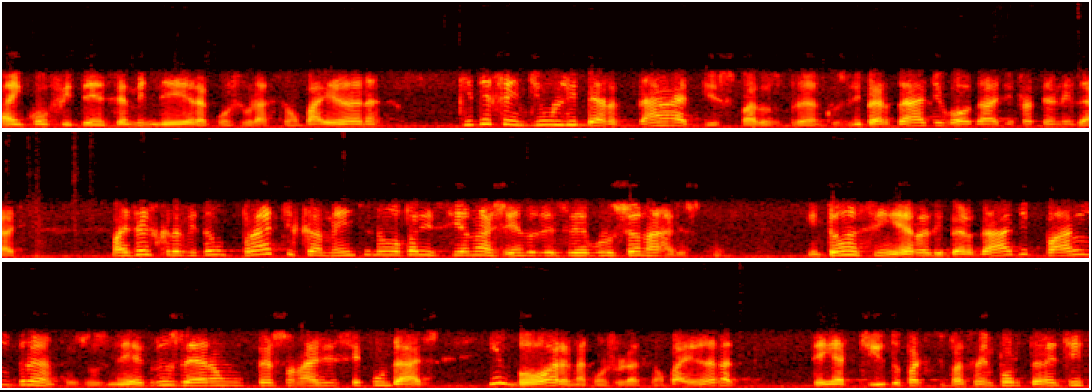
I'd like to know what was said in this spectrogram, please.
a Inconfidência Mineira, a Conjuração Baiana, que defendiam liberdades para os brancos, liberdade, igualdade e fraternidade. Mas a escravidão praticamente não aparecia na agenda desses revolucionários. Então, assim, era liberdade para os brancos, os negros eram personagens secundários. Embora na Conjuração Baiana tenha tido participação importante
